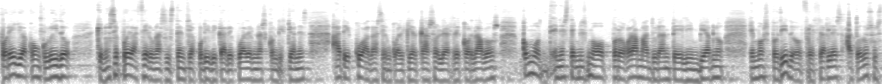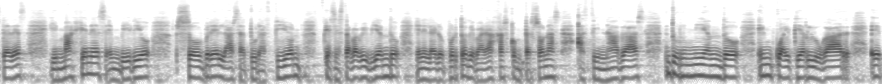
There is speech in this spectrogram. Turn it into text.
Por ello ha concluido que no se puede hacer una asistencia jurídica adecuada en unas condiciones adecuadas. En cualquier caso, les recordamos cómo en este mismo programa durante el invierno hemos podido ofrecerles a todos ustedes imágenes en vídeo sobre la saturación que se estaba viviendo en el aeropuerto de Barajas con personas hacinadas, durmiendo en cualquier lugar. Eh,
